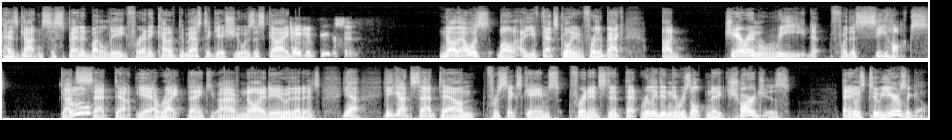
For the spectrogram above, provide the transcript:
has gotten suspended by the league for any kind of domestic issue was this guy. Adrian Peterson. No, that was, well, if that's going even further back, uh, Jarran Reed for the Seahawks got Who? sat down. Yeah, right. Thank you. I have no idea who that is. Yeah, he got sat down for six games for an incident that really didn't result in any charges, and it was two years ago.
